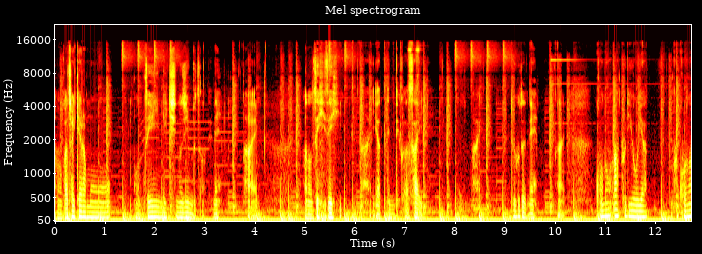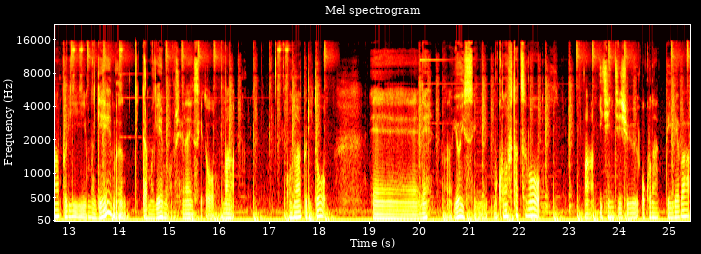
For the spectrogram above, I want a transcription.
あのガチャキャラも、もう全員歴史の人物なんでね。はい。あの、ぜひぜひ、はい、やってみてくださいはい。ということでね、はい。このアプリをや、まあ、このアプリ、まあ、ゲームって言ったらまあゲームかもしれないんですけど、まあ、このアプリと、えー、ね、あの良い睡眠、まあ、この2つを、まあ、一日中行っていれば、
